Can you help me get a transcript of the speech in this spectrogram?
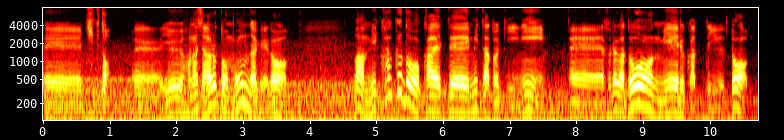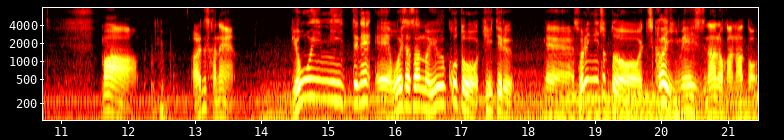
え聞くと、えいう話あると思うんだけど、まあ、角度を変えてみたときに、えそれがどう見えるかっていうと、まあ、あれですかね、病院に行ってね、えお医者さんの言うことを聞いてる。えー、それにちょっと近いイメージなのかなと、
